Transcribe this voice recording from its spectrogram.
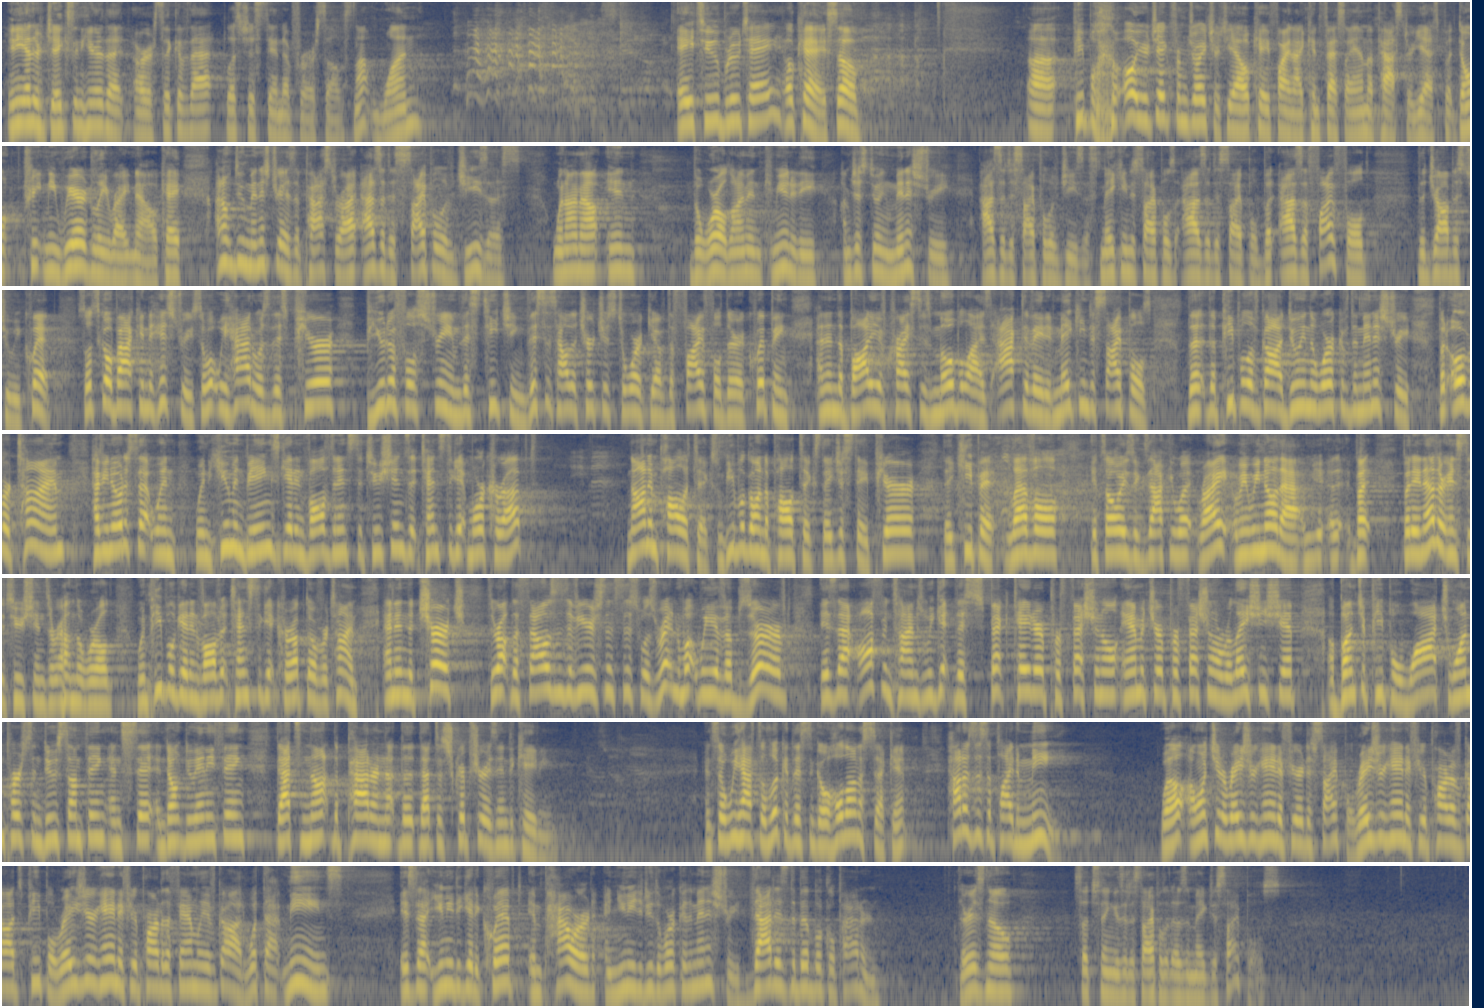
any other Jakes in here that are sick of that? Let's just stand up for ourselves. Not one. A2 Brute? Okay, so uh, people, oh, you're Jake from Joy Church. Yeah, okay, fine. I confess I am a pastor, yes, but don't treat me weirdly right now, okay? I don't do ministry as a pastor. I, as a disciple of Jesus, when I'm out in the world, when I'm in community, I'm just doing ministry as a disciple of Jesus, making disciples as a disciple. But as a fivefold, the job is to equip. So let's go back into history. So, what we had was this pure, beautiful stream, this teaching. This is how the church is to work. You have the fivefold, they're equipping, and then the body of Christ is mobilized, activated, making disciples, the, the people of God doing the work of the ministry. But over time, have you noticed that when, when human beings get involved in institutions, it tends to get more corrupt? Not in politics. When people go into politics, they just stay pure, they keep it level. It's always exactly what, right? I mean, we know that. But, but in other institutions around the world, when people get involved, it tends to get corrupt over time. And in the church, throughout the thousands of years since this was written, what we have observed is that oftentimes we get this spectator, professional, amateur, professional relationship. A bunch of people watch one person do something and sit and don't do anything. That's not the pattern that the, that the scripture is indicating. And so we have to look at this and go, hold on a second. How does this apply to me? Well, I want you to raise your hand if you're a disciple. Raise your hand if you're part of God's people. Raise your hand if you're part of the family of God. What that means is that you need to get equipped, empowered, and you need to do the work of the ministry. That is the biblical pattern. There is no such thing as a disciple that doesn't make disciples.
